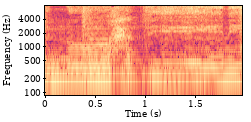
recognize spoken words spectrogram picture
جنوح الديني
